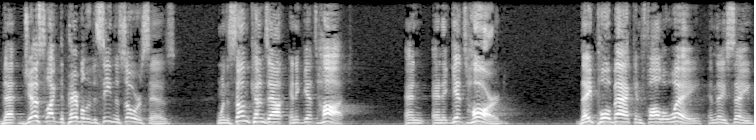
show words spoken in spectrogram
that just like the parable of the seed and the sower says, when the sun comes out and it gets hot and, and it gets hard, they pull back and fall away and they say,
